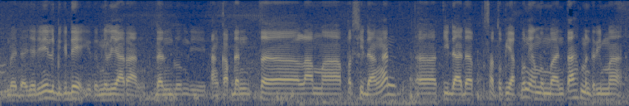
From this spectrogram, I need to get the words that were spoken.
beda. Jadi ini lebih gede gitu miliaran dan belum ditangkap. Dan selama persidangan eh, tidak ada satu pihak pun yang membantah menerima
